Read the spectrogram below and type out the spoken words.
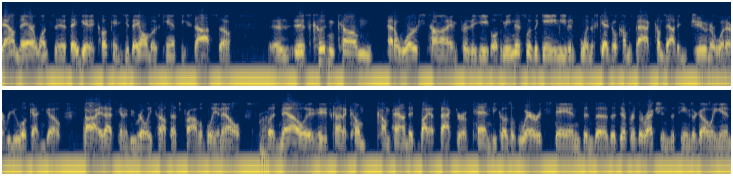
yeah. down there, once if they get it cooking, they almost can't be stopped. So this couldn't come at a worse time for the Eagles. I mean, this was a game even when the schedule comes back, comes out in June or whatever, you look at and go, all right, that's going to be really tough. That's probably an L. Right. But now it's kind of com- compounded by a factor of 10 because of where it stands and the, the different directions the teams are going in.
